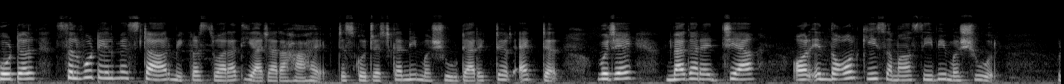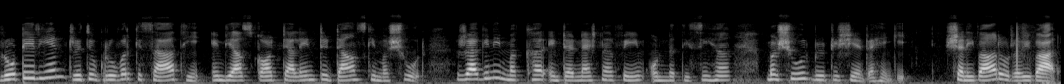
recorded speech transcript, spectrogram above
होटल सिल्वोटेल में स्टार मेकर्स द्वारा दिया जा रहा है, जिसको जज करने मशहूर डायरेक्टर, एक्टर विजय नागारेज्या और इंदौर की समाजसेवी मशहूर रोटेरियन ऋतु ग्रोवर के साथ ही इंडिया स्कॉट टैलेंट डांस की मशहूर रागिनी मक्खर इंटरनेशनल फेम उन्नति सिंह मशहूर ब्यूटिशियन रहेंगी। शनिवार और रविवार।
